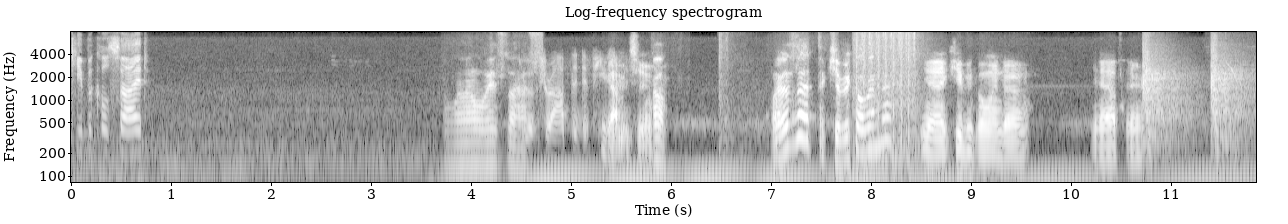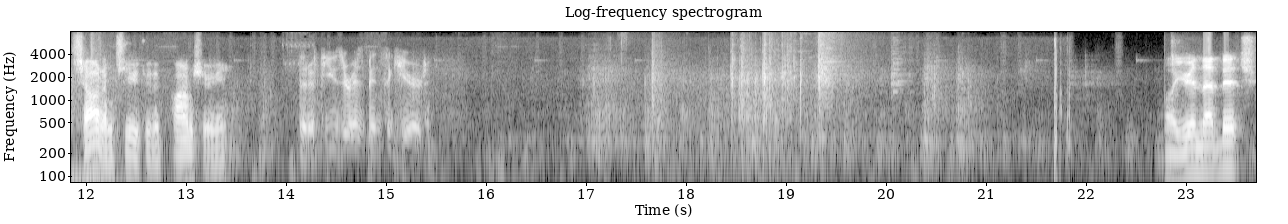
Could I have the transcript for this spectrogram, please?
cubicle side. Well, where's You that? dropped the You got me too. Oh. Where is that? The cubicle window? Yeah, cubicle window. Yeah, up there. Shot him too through the palm tree. The diffuser has been secured. Oh, you're in that bitch?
